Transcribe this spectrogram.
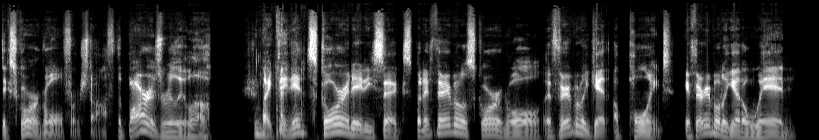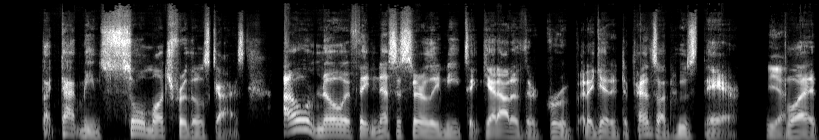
they score a goal first off the bar is really low like they did score at 86 but if they're able to score a goal if they're able to get a point if they're able to get a win like that means so much for those guys i don't know if they necessarily need to get out of their group and again it depends on who's there yeah, but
